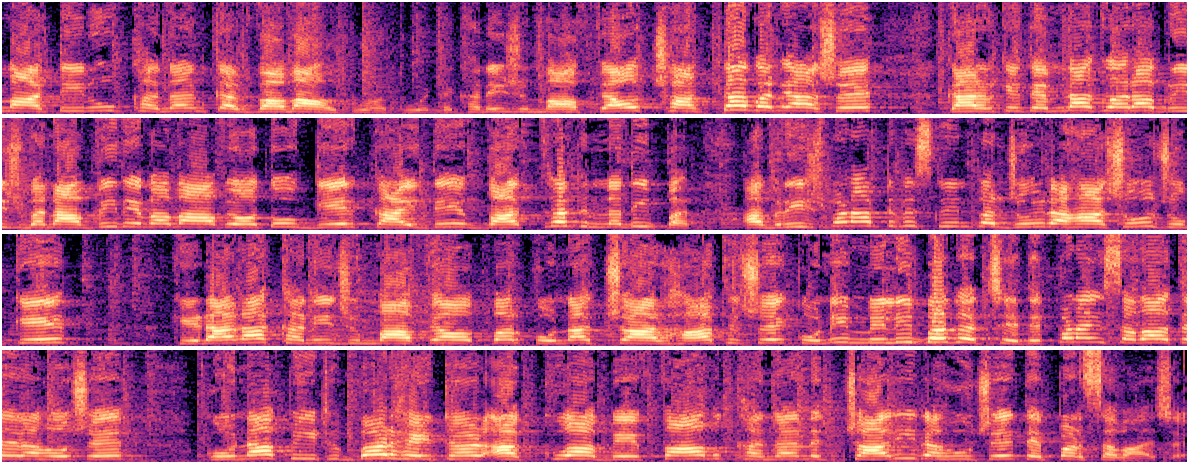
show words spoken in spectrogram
માટીનું ખનન કરવામાં આવતું હતું. એટલે ખનીજ માફિયાઓ છાંટતા બન્યા છે. કારણ કે તેમના દ્વારા બ્રિજ બનાવી દેવામાં આવ્યો હતો. ગેરકાયદે વાત્રક નદી પર. આ બ્રિજ પણ આપ ટીવી સ્ક્રીન પર જોઈ રહ્યા છો. જો કે ખેડાના ખનીજ માફિયાઓ પર કોના ચાર હાથ છે, કોની મિલીભગત છે તે પણ અહીં સવાલ થઈ રહ્યો છે. કોના પીઠબળ હેઠળ આખું આ બેફામ ખનન ચાલી રહ્યું છે તે પણ સવાલ છે.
